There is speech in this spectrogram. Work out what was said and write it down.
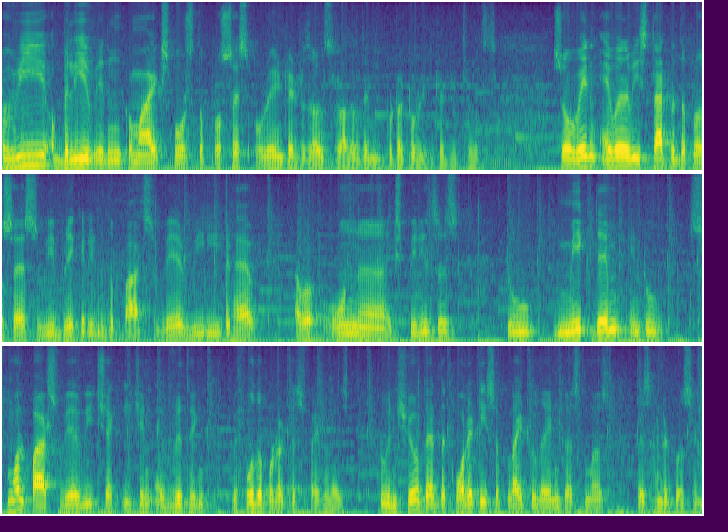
We believe in Kumar Exports the process oriented results rather than the product oriented results. So whenever we start with the process, we break it into the parts where we have our own uh, experiences to make them into small parts where we check each and everything before the product is finalized to ensure that the quality supplied to the end customers is 100%.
